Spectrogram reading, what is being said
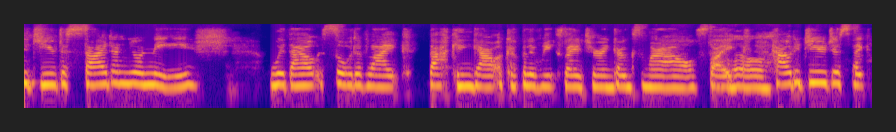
did you decide on your niche without sort of like backing out a couple of weeks later and going somewhere else? Like oh. how did you just like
